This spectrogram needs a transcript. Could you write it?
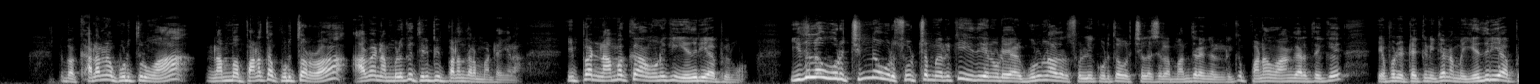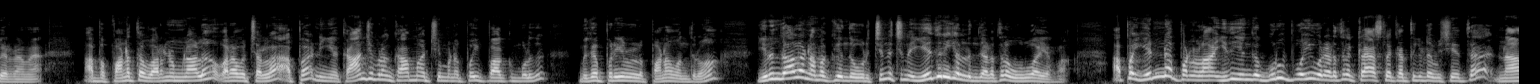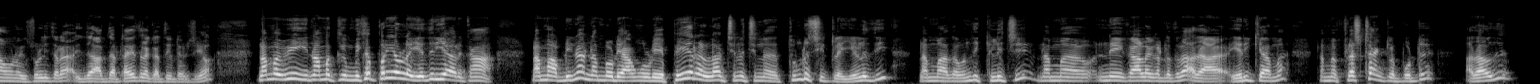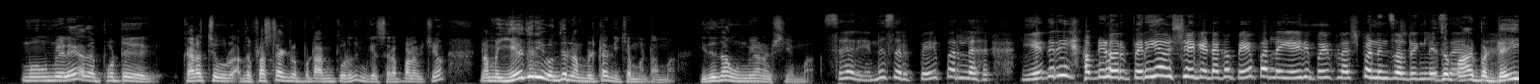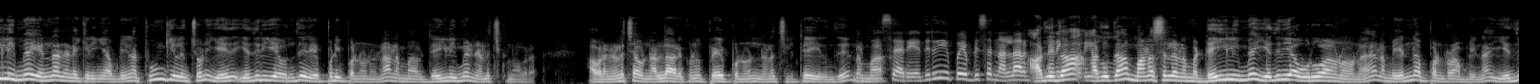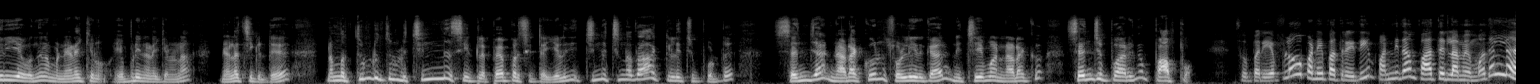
இப்போ கடனை கொடுத்துருவான் நம்ம பணத்தை கொடுத்துட்றோம் அவன் நம்மளுக்கு திருப்பி பணம் தர மாட்டேங்கிறான். இப்போ நமக்கு அவனுக்கும் எதிரியாக போயிடுவோம் இதில் ஒரு சின்ன ஒரு சூட்சம் இருக்குது இது என்னுடைய குருநாதர் சொல்லி கொடுத்த ஒரு சில சில மந்திரங்கள் இருக்குது பணம் வாங்குறதுக்கு எப்படி டெக்னிக்காக நம்ம எதிரியாக போயிடுறவன். அப்போ பணத்தை வரணும்னாலும் வர வச்சிடலாம். அப்போ நீங்கள் காஞ்சிபுரம் காமாட்சி அம்மனை போய் பார்க்கும்பொழுது மிகப்பெரிய உள்ள பணம் வந்துடும் இருந்தாலும் நமக்கு இந்த ஒரு சின்ன சின்ன எதிரிகள் இந்த இடத்துல உருவாயிடுறான் அப்போ என்ன பண்ணலாம்? இது எங்கள் குரு போய் ஒரு இடத்துல கிளாஸில் கற்றுக்கிட்ட விஷயத்த நான் உனக்கு சொல்லித்தரேன். இது அந்த டயத்தில் கற்றுக்கிட்ட விஷயம். நம்ம வீ நமக்கு மிகப்பெரிய உள்ள எதிரியாக இருக்கான். நம்ம அப்படின்னா நம்மளுடைய அவங்களுடைய பேரெல்லாம் சின்ன சின்ன துண்டு சீட்டில் எழுதி நம்ம அதை வந்து கிழித்து நம்ம இன்னைய காலகட்டத்தில் அதை எரிக்காமல் நம்ம ஃப்ளஷ் டேங்க்கில் போட்டு அதாவது உண்மையிலே அதை போட்டு கரைச்சி ஒரு அந்த ஃப்ளஷ் டேங்க்கில் போட்டு அமுக்கி விடுறது மிக சிறப்பான விஷயம். நம்ம எதிரி வந்து நம்மள்ட்ட நிற்க மாட்டாமா இதுதான் உண்மையான விஷயமா சார் என்ன சார் பேப்பர்ல எதிரி அப்படின்னு ஒரு பெரிய விஷயம் கேட்டாக்கா பேப்பர்ல எழுதி போய் ஃபிளஷ் பண்ணுன்னு சொல்றீங்களே சார்? இதுமா இப்போ டெய்லியுமே என்ன நினைக்கிறீங்க அப்படின்னா தூங்கி எழுந்தோன்னே எது எதிரியை வந்து எப்படி பண்ணணும்னா நம்ம டெய்லியுமே நினச்சிக்கணும் அவரை. அவரை நினச்சி அவர் நல்லா இருக்கணும் ப்ரே பண்ணணும்னு நினச்சிக்கிட்டே இருந்து நம்ம சார் எதிரி இப்போ எப்படி சார் நல்லா இருக்கும் அதுதான் அதுதான் மனசுல நம்ம டெய்லியுமே எதிரியா உருவாகணும்னா நம்ம என்ன பண்றோம் அப்படின்னா எதிரியை வந்து நம்ம நினைக்கணும். எப்படி நினைக்கணும்னா நினச்சிக்கிட்டு நம்ம துண்டு துண்டு சின்ன சீட்டில் பேப்பர் சீட்டை எழுதி சின்ன சின்னதாக கிழிச்சு போட்டு செஞ்சா நடக்கும்னு சொல்லியிருக்காரு. நிச்சயமா நடக்கும். செஞ்சு பாருங்க பார்ப்போம். சூப்பர். எவ்வளோ பண்ணி பார்த்துரு இதையும் பண்ணி தான் பார்த்துடலாமே. முதல்ல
